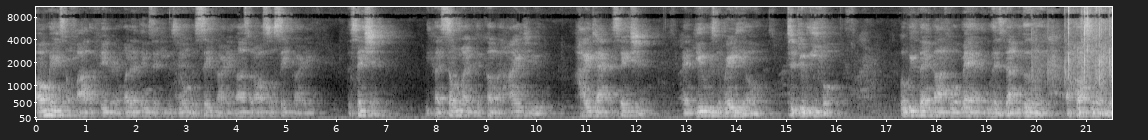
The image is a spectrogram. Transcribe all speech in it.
always a father figure. And one of the things that he was doing was safeguarding us, but also safeguarding the station. Because someone could come behind you, hijack the station, and use the radio to do evil. But we thank God for a man who has done good across the radio.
